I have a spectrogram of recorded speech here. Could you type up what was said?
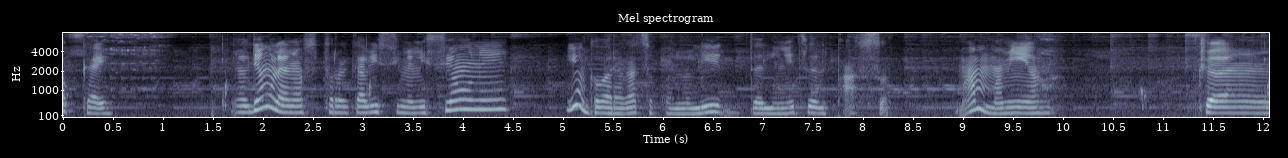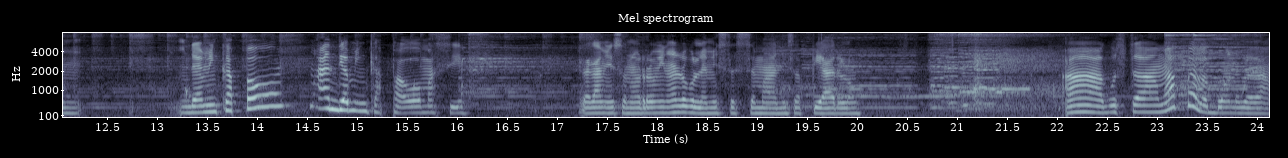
Ok. Vediamo le nostre carissime missioni. Io ancora ragazzo quello lì dell'inizio del pass. Mamma mia. Cioè... Andiamo in KO? Andiamo in KO, ma sì. Raga, mi sono rovinato con le mie stesse mani, sappiatelo. Ah, questa mappa va buona però.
